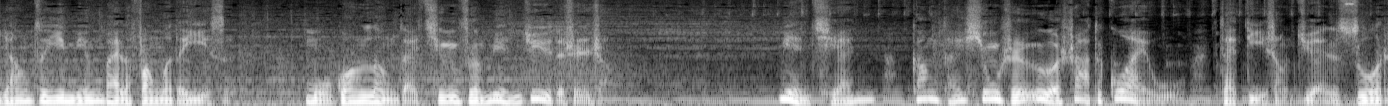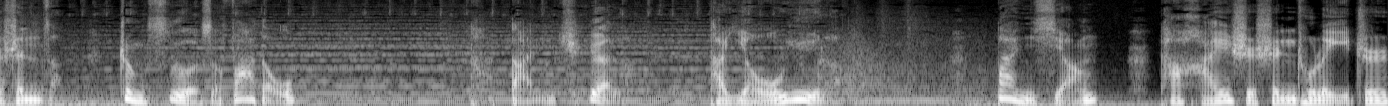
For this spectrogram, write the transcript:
杨子怡明白了方墨的意思，目光愣在青色面具的身上。面前刚才凶神恶煞的怪物在地上蜷缩着身子，正瑟瑟发抖。他胆怯了，他犹豫了，半晌，他还是伸出了一只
